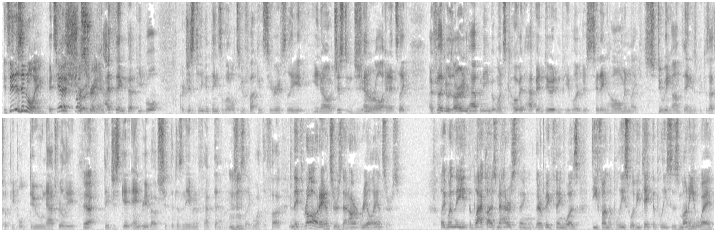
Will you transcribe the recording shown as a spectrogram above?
It's it is annoying. It's yeah, it's sure frustrating. annoying. I think that people are just taking things a little too fucking seriously, you know, just in general. And it's like, I feel like it was already happening, but once COVID happened, dude, and people are just sitting home and like stewing on things because that's what people do naturally, yeah. they just get angry about shit that doesn't even affect them. It's Mhm. just like, what the fuck? Dude? and they throw out answers that aren't real answers. Like when the, the Black Lives Matters thing, their big thing was defund the police. Well, if you take the police's money away,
